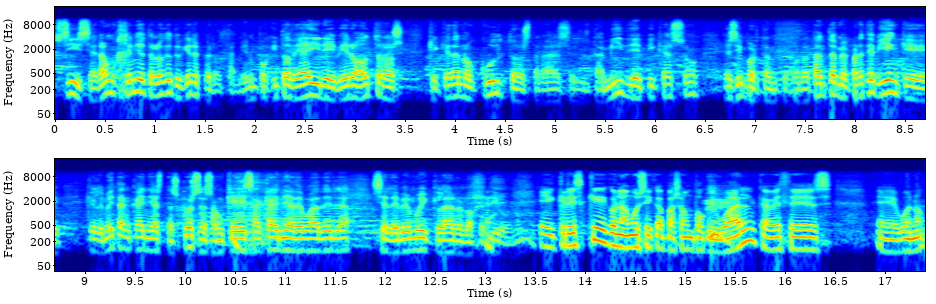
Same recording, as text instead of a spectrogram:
Sí, será un genio todo lo que tú quieres, pero también un poquito de aire y ver a otros que quedan ocultos tras el tamiz de Picasso es importante. Por lo tanto, me parece bien que, que le metan caña a estas cosas, aunque esa caña de Boadella se le ve muy claro el objetivo. Eh, ¿Crees que con la música pasa un poco igual? Que a veces... Eh, bueno,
